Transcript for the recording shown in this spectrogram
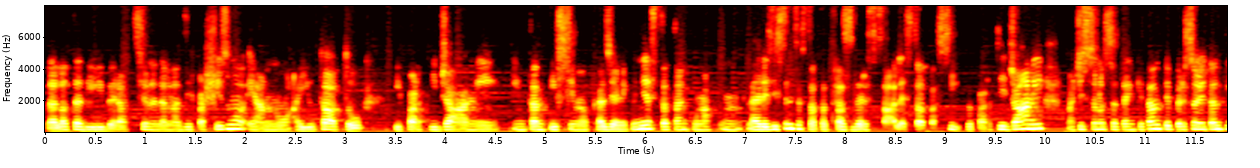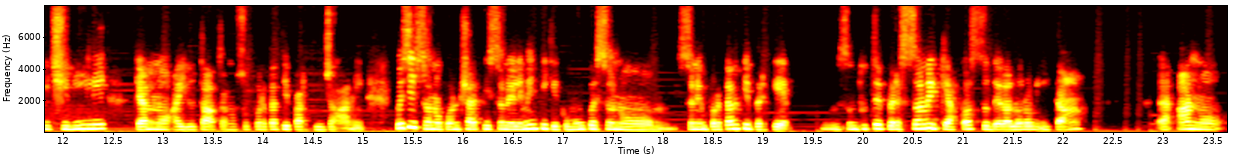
la lotta di liberazione dal nazifascismo e hanno aiutato i partigiani in tantissime occasioni, quindi è stata anche una, la resistenza è stata trasversale, è stata sì quei partigiani, ma ci sono state anche tante persone, tanti civili che hanno aiutato, hanno supportato i partigiani. Questi sono concetti, sono elementi che comunque sono, sono importanti perché sono tutte persone che a costo della loro vita eh, hanno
